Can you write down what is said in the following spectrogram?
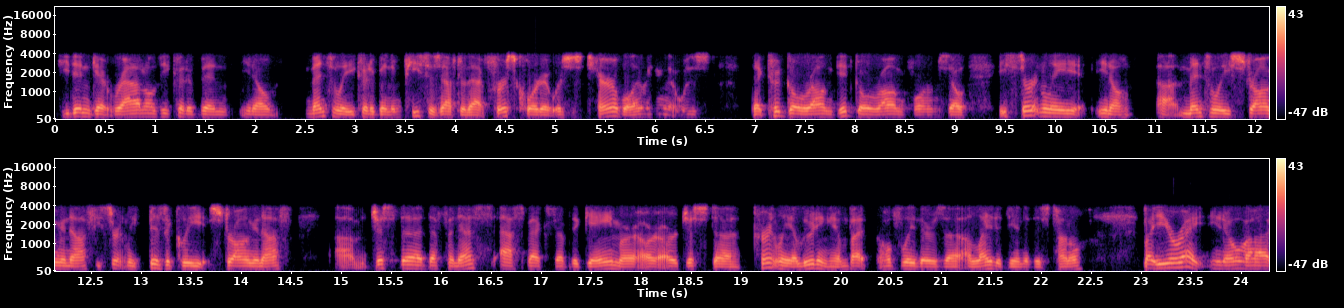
He didn't get rattled. He could have been, you know, mentally he could have been in pieces after that first quarter. It was just terrible. Everything that was that could go wrong did go wrong for him. So he's certainly, you know, uh, mentally strong enough. He's certainly physically strong enough um, just the the finesse aspects of the game are are, are just uh, currently eluding him. But hopefully, there's a, a, light at the end of this tunnel. But you're right. You know, uh,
